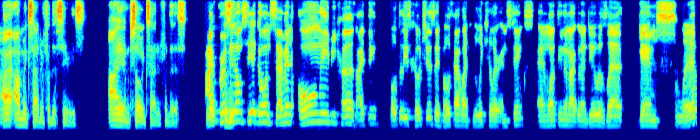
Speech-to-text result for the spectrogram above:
I, I'm excited for this series. I am so excited for this. I personally it- don't see it going seven only because I think both of these coaches they both have like really killer instincts, and one thing they're not gonna do is let games slip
